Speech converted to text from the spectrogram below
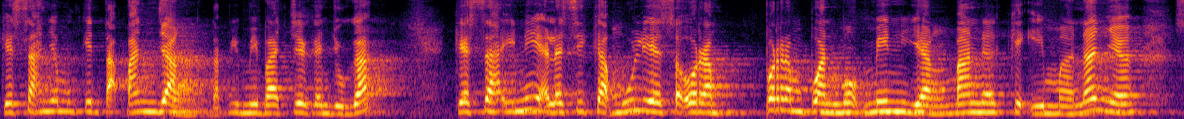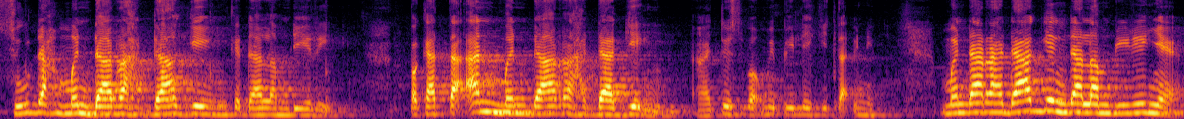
Kisahnya mungkin tak panjang. Tapi Mi bacakan juga. Kisah ini adalah sikap mulia seorang perempuan mukmin yang mana keimanannya sudah mendarah daging ke dalam diri perkataan mendarah daging. Ha, itu sebab kami pilih kitab ini. Mendarah daging dalam dirinya.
